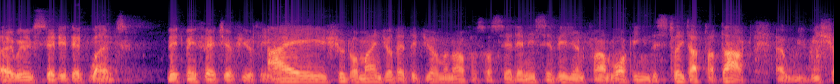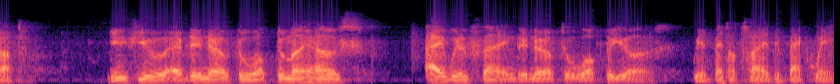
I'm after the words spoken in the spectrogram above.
I will set it at once. Let me fetch a few things. I should remind you that the German officer said any civilian found walking in the street after dark uh, will be shot. If you have the nerve to walk to my house, I will find the nerve to walk to yours. We had better try the back way.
